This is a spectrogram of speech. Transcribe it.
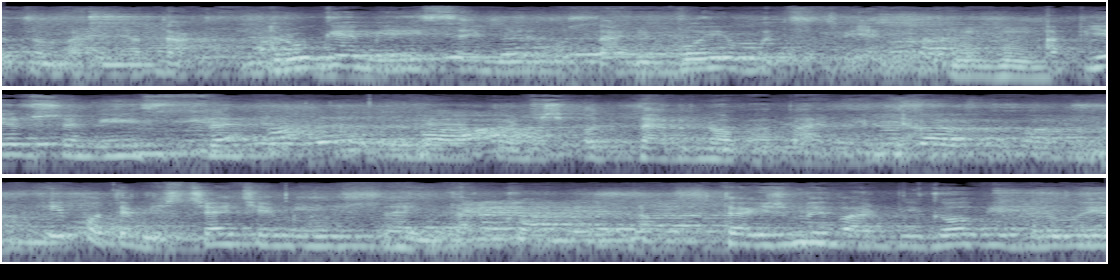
gotowania, tak. Drugie miejsce mi dostali w województwie, a pierwsze miejsce to gdzieś od Tarnowa pani miała. I potem jest trzecie miejsce i tak. No, to już my w Albigowie były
